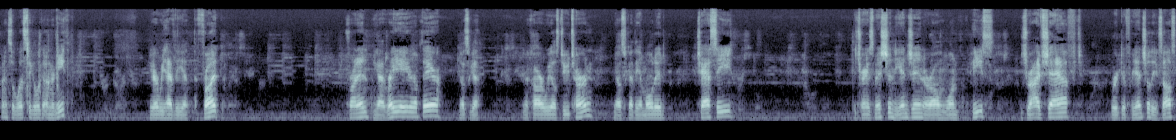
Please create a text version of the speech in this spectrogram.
Right, so let's take a look at underneath. Here we have the, uh, the front, front end. We got a radiator up there. We also got the car wheels do turn. We also got the molded chassis, the transmission, the engine are all in one piece. The drive shaft, rear differential, the exhaust.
